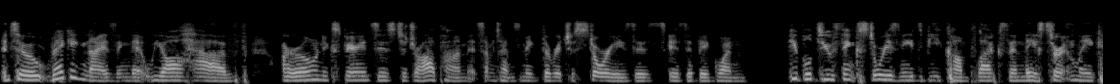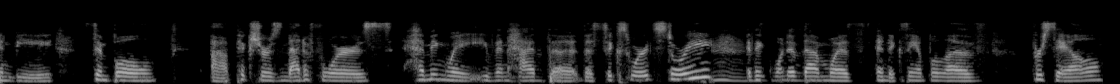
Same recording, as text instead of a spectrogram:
and so recognizing that we all have our own experiences to draw upon that sometimes make the richest stories is is a big one people do think stories need to be complex and they certainly can be simple uh, pictures, metaphors. Hemingway even had the the six word story. Mm. I think one of them was an example of for sale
